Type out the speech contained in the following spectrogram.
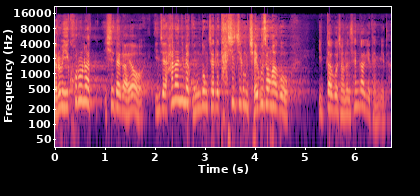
여러분, 이 코로나 시대가요, 이제 하나님의 공동체를 다시 지금 재구성하고 있다고 저는 생각이 됩니다.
